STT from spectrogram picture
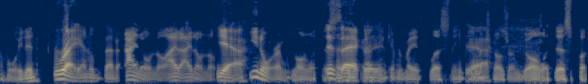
avoided, right. handled better. I don't know. I, I don't know. Yeah. You know where I'm going with this. I think- I think, everybody that's listening pretty Yeah. much knows where I'm going with this. But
